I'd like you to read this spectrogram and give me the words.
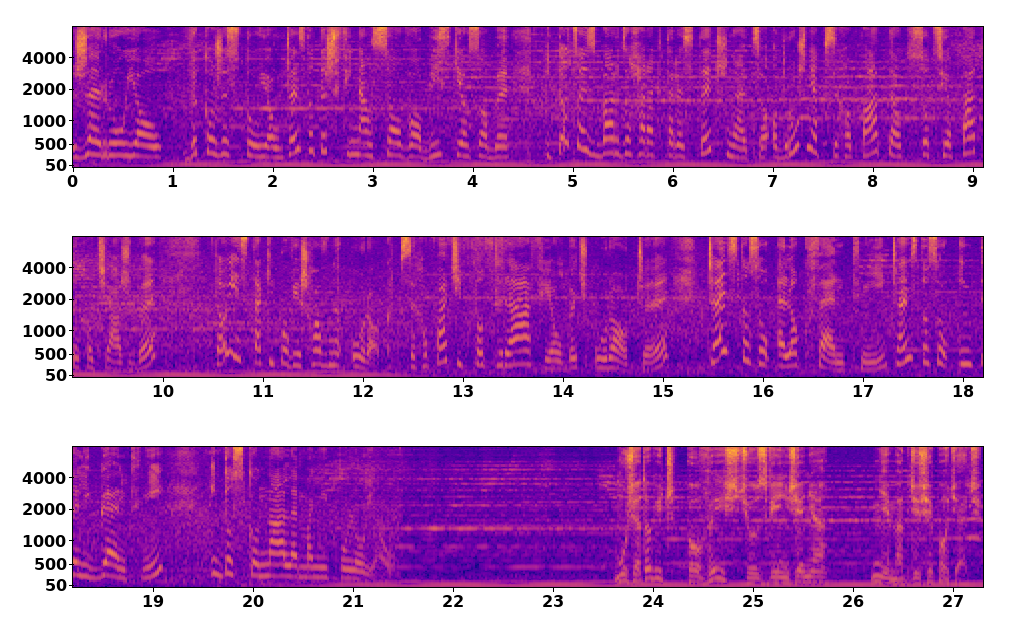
żerują, wykorzystują, często też finansowo bliskie osoby. I to, co jest bardzo charakterystyczne, co odróżnia psychopatę od socjopaty chociażby, to jest taki powierzchowny urok. Psychopaci potrafią być uroczy, często są elokwentni, często są inteligentni i doskonale manipulują. Musiatowicz po wyjściu z więzienia nie ma gdzie się podziać.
